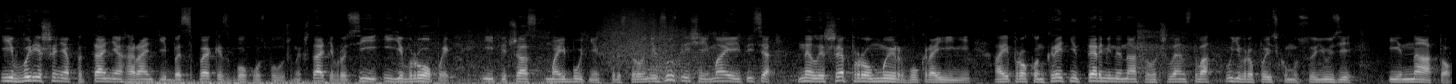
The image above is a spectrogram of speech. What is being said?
і вирішення питання гарантій безпеки з боку Сполучених Штатів, Росії і Європи. І під час майбутніх тристоронніх зустрічей має йтися не лише про мир в Україні, а й про конкретні терміни нашого членства у Європейському Союзі і НАТО.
